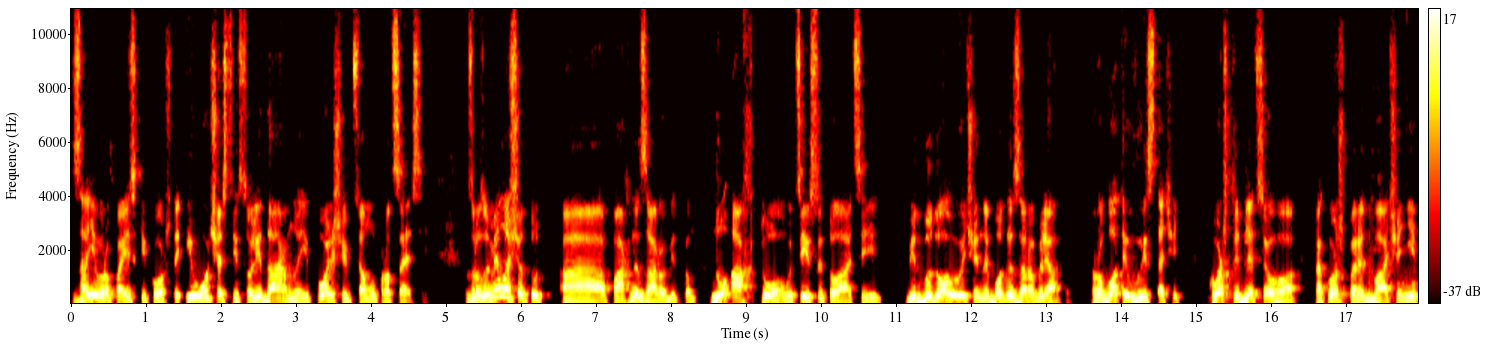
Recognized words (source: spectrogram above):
за європейські кошти і участі солідарної Польщі в цьому процесі. Зрозуміло, що тут а, пахне заробітком. Ну а хто у цій ситуації, відбудовуючи, не буде заробляти? Роботи вистачить. Кошти для цього також передбачені,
